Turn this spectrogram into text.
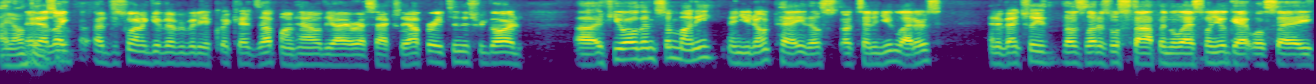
I don't Hey, think I'd so. like I just want to give everybody a quick heads up on how the IRS actually operates in this regard. Uh, if you owe them some money and you don't pay, they'll start sending you letters, and eventually those letters will stop. And the last one you'll get will say,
